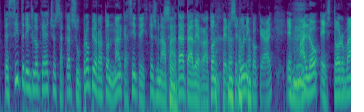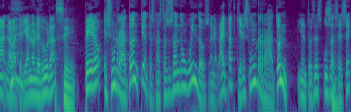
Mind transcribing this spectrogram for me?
Entonces Citrix lo que ha hecho es sacar su propio ratón, marca Citrix, que es una Sí. patata de ratón, pero es el único que hay. Es malo, estorba, la batería no le dura, Sí. pero es un ratón, tío. Entonces, cuando estás usando un Windows en el iPad, quieres un ratón. Y entonces usas ese,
